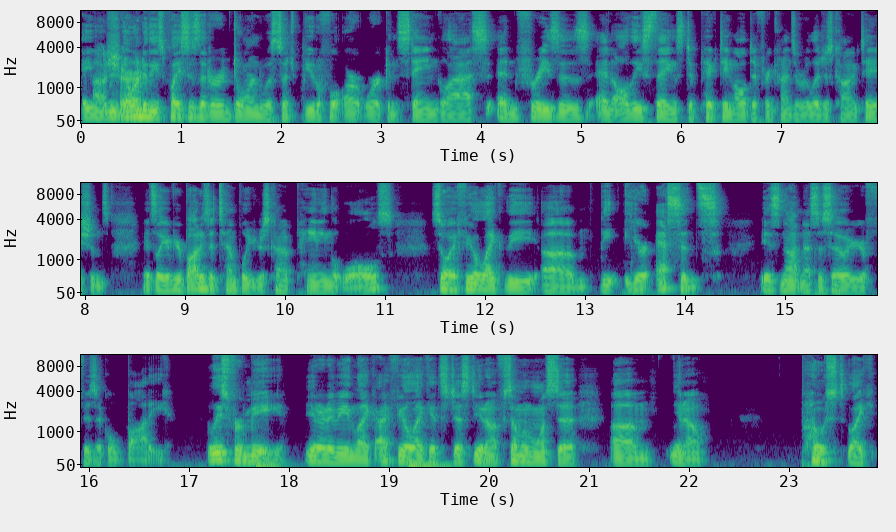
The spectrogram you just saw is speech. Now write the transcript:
eh, Oh, we sure. go into these places that are adorned with such beautiful artwork and stained glass and friezes and all these things depicting all different kinds of religious connotations. It's like if your body's a temple, you're just kind of painting the walls. So I feel like the um the your essence is not necessarily your physical body. At least for me, you know what I mean? Like I feel like it's just, you know, if someone wants to um, you know, post like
